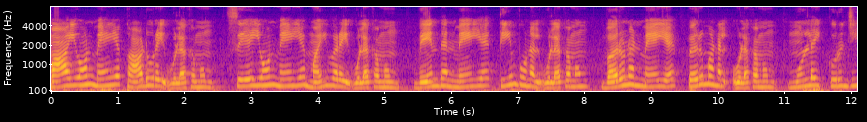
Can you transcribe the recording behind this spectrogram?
மாயோன் மேய காடுரை உலகமும் சேயோன் மேய மைவரை உலகமும் வேந்தன் மேய தீம்புணல் உலகமும் வருணன் மேய பெருமணல் உலகமும் முல்லை குறிஞ்சி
